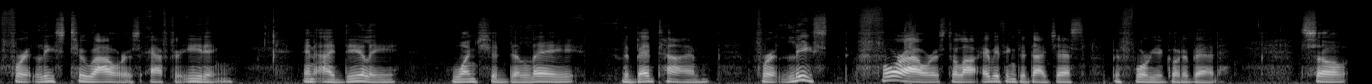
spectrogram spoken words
for at least two hours after eating. And ideally, one should delay the bedtime for at least four hours to allow everything to digest before you go to bed. So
